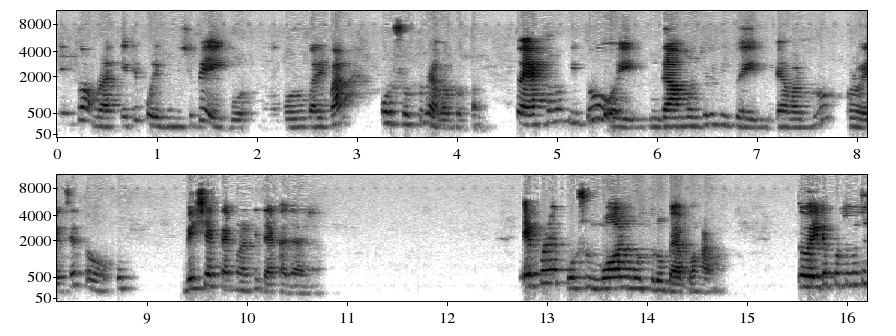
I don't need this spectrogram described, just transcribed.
কিন্তু আমরা কেটে পরিবহন হিসেবে এই গরু- গাড়ি বা পশু ব্যবহার করতাম। তো এখনও কিন্তু ওই গ্রাম অঞ্চলে কিন্তু এই ব্যবহারগুলো রয়েছে। তো খুব বেশি একটা এখন আর কি দেখা যায় না। এরপরে পশু মলমূত্র ব্যবহার। তো এটা প্রথমে হচ্ছে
